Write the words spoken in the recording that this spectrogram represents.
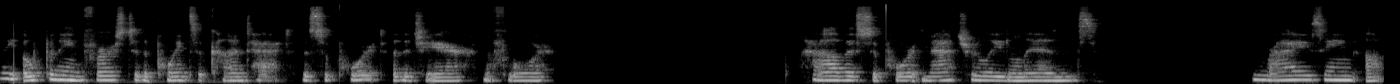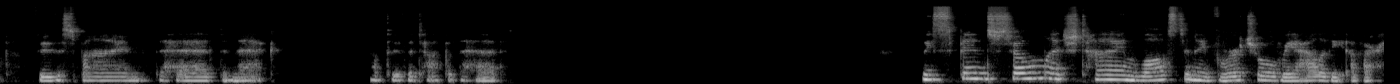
Really opening first to the points of contact, the support of the chair, the floor. How this support naturally lends, rising up through the spine, the head, the neck, up through the top of the head. We spend so much time lost in a virtual reality of our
